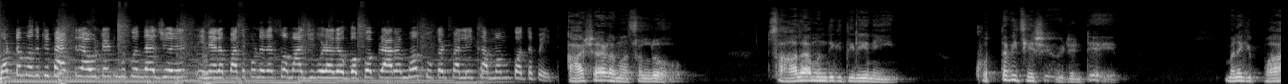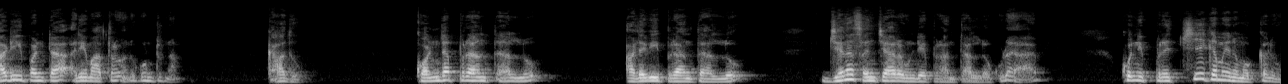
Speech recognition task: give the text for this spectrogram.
మొట్టమొదటి ఫ్యాక్టరీ అవుట్లెట్ ముకుందా జ్యువెలర్స్ ఈ నెల పదకొండున సోమాజిగూడలో గొప్ప ప్రారంభం కుకట్పల్లి ఖమ్మం కొత్తపేట. ఆషాఢ మాసంలో చాలామందికి తెలియని కొత్త విశేషం ఏమిటంటే మనకి పాడి పంట అని మాత్రం అనుకుంటున్నాం. కాదు కొండ ప్రాంతాల్లో అడవి ప్రాంతాల్లో జన సంచారం ఉండే ప్రాంతాల్లో కూడా కొన్ని ప్రత్యేకమైన మొక్కలు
